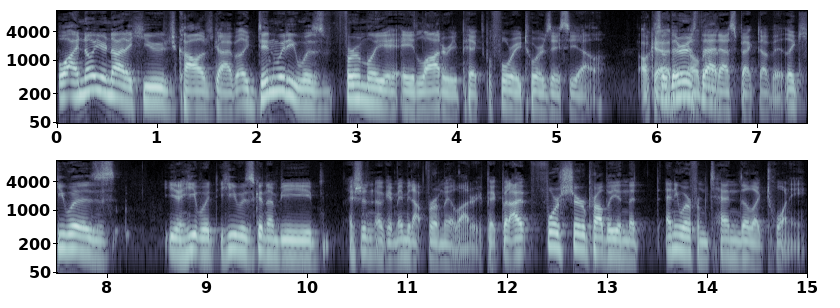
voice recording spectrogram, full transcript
Well, I know you're not a huge college guy, but like Dinwiddie was firmly a lottery pick before he tore his ACL. Okay, so there is that. that. aspect of it. Like he was, you know, he would he was going to be. I shouldn't. Okay, maybe not firmly a lottery pick, but I for sure probably in the anywhere from ten to like twenty.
